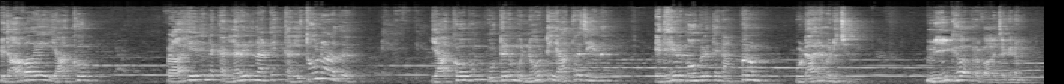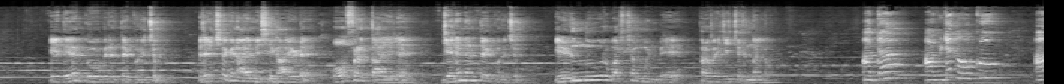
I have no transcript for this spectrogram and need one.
പിതാവായ യാക്കോബ് റാഹേലിന്റെ കല്ലറയിൽ നാട്ടിയ കൽത്തൂണാണത്. യാക്കോബും കൂട്ടരും മുന്നോട്ട് യാത്ര ചെയ്ത് എഥേർ ഗോപുരത്തിനപ്പുറം ഉടാരമടിച്ചു മീഘ പ്രവാചകനും ഗോപുരത്തെ ഗോപുരത്തെക്കുറിച്ചും രക്ഷകനായ മിശിഹായുടെ ഓഫ്രത്തായിലെ ജനനത്തെക്കുറിച്ചും എഴുന്നൂറ് വർഷം മുൻപേ പ്രവചിച്ചിരുന്നല്ലോ. അതാ അവിടെ നോക്കൂ. ആ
